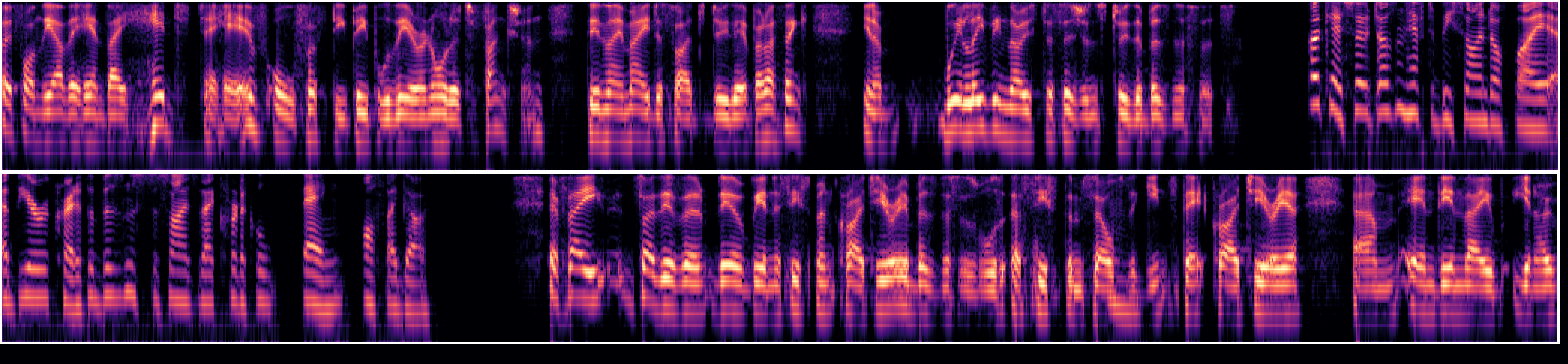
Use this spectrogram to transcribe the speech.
if on the other hand they had to have all 50 people there in order to function, then they may decide to do that. But I think, you know, we're leaving those decisions to the businesses. Okay, so it doesn't have to be signed off by a bureaucrat. If a business decides that critical, bang, off they go. If they so there's a there'll be an assessment criteria. Businesses will assess themselves mm. against that criteria, um, and then they you know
